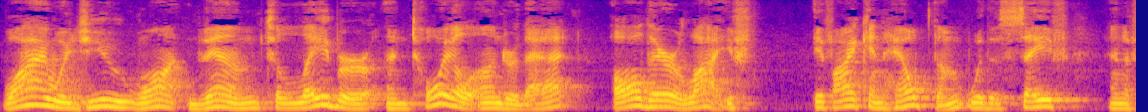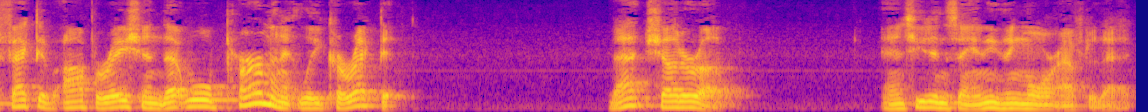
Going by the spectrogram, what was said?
Why would you want them to labor and toil under that all their life if I can help them with a safe and effective operation that will permanently correct it? That shut her up. And she didn't say anything more after that.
